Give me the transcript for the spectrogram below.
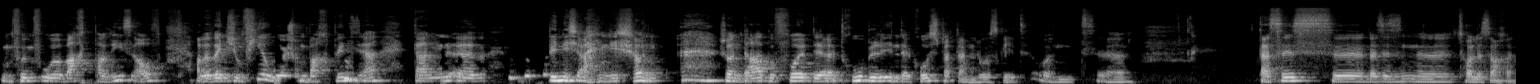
um 5 Uhr wacht Paris auf. Aber wenn ich um 4 Uhr schon wach bin, ja, dann äh, bin ich eigentlich schon, schon da, bevor der Trubel in der Großstadt dann losgeht. Und äh, das, ist, äh, das ist eine tolle Sache.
